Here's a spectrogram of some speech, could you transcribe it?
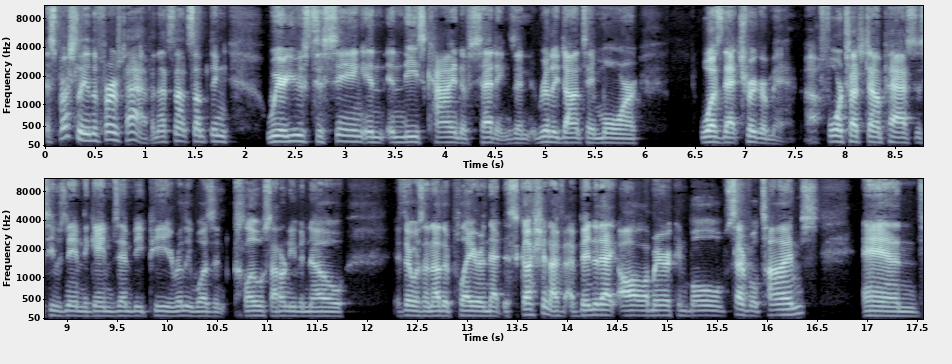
especially in the first half. And that's not something we're used to seeing in, in these kind of settings. And really, Dante Moore was that trigger man. Uh, four touchdown passes. He was named the game's MVP. It really wasn't close. I don't even know if there was another player in that discussion. I've, I've been to that All American Bowl several times. And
